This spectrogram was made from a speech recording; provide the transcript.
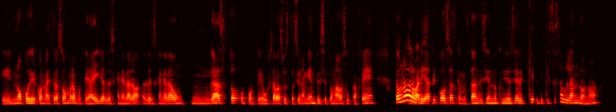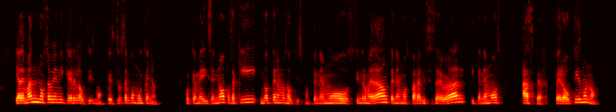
que no podía ir con maestra sombra porque a ellas les generaba, les generaba un, gasto porque usaba su estacionamiento y se tomaba su café. O sea, una barbaridad de cosas que me estaban diciendo que yo decía, ¿de qué, de qué estás hablando, no? Y además no sabían ni qué era el autismo, que eso es algo muy cañón. Porque me dicen, no, pues aquí no tenemos autismo, tenemos síndrome de Down, tenemos parálisis cerebral y tenemos Asper, pero autismo no.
